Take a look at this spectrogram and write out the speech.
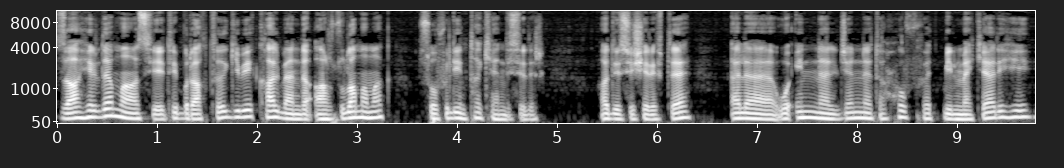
zahirde masiyeti bıraktığı gibi kalbende arzulamamak, sofilin ta kendisidir. Hadis-i şerifte, Ela ve innel cennete huffet bil mekarihi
